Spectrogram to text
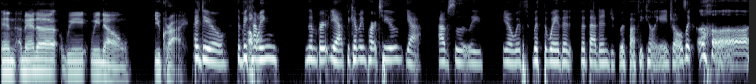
And Amanda, we we know you cry. I do. Oh, The becoming number, yeah, becoming part two. Yeah, absolutely. You know, with with the way that that that ended with Buffy killing Angel, I was like, oh,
